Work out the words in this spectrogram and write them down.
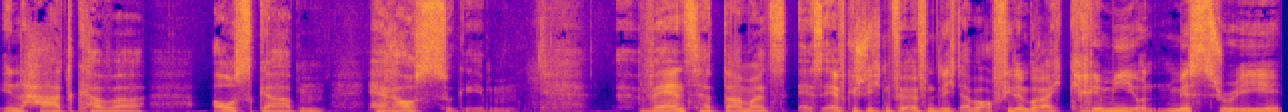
in Hardcover-Ausgaben herauszugeben. Vance hat damals SF-Geschichten veröffentlicht, aber auch viel im Bereich Krimi und Mystery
